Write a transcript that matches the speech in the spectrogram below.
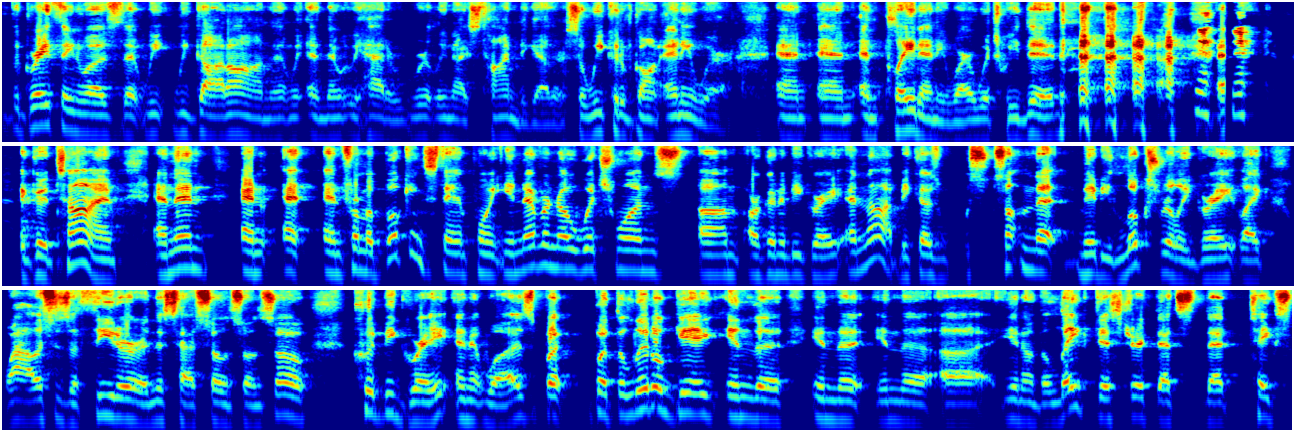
the great thing was that we we got on and, we, and then we had a really nice time together. So we could have gone anywhere and and and played anywhere, which we did. and, a good time. And then and and, and from a booking standpoint you never know which ones um, are going to be great and not because something that maybe looks really great like wow this is a theater and this has so and so and so could be great and it was. But but the little gig in the in the in the uh, you know the lake district that's that takes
